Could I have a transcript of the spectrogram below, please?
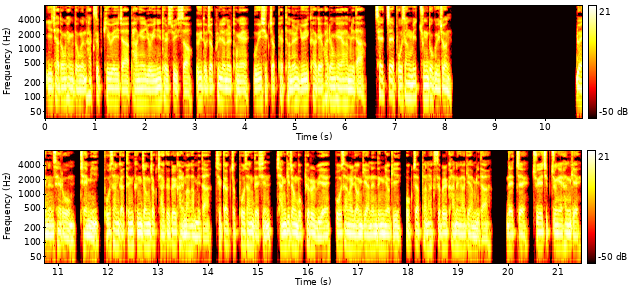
이 자동 행동은 학습 기회이자 방해 요인이 될 수 있어 의도적 훈련을 통해 무의식적 패턴을 유익하게 활용해야 합니다. 셋째, 보상 및 중독 의존. 뇌는 새로움, 재미, 보상 같은 긍정적 자극을 갈망합니다. 즉각적 보상 대신 장기적 목표를 위해 보상을 연기하는 능력이 복잡한 학습을 가능하게 합니다. 넷째, 주의 집중의 한계.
